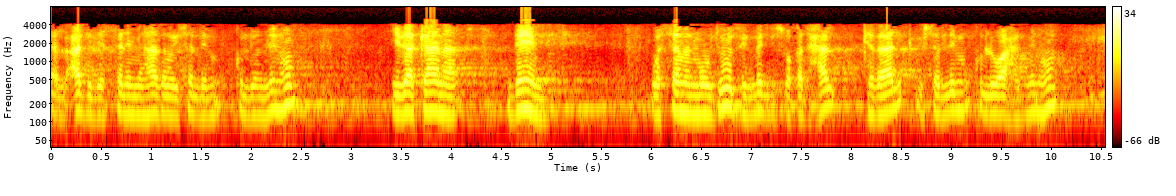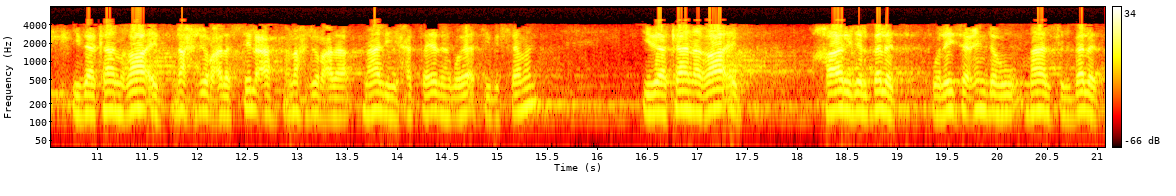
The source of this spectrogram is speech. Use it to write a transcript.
العدل يستلم من هذا ويسلم كل منهم. إذا كان دين والثمن موجود في المجلس وقد حل كذلك يسلم كل واحد منهم. إذا كان غائب نحجر على السلعة ونحجر على ماله حتى يذهب ويأتي بالثمن. إذا كان غائب خارج البلد وليس عنده مال في البلد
